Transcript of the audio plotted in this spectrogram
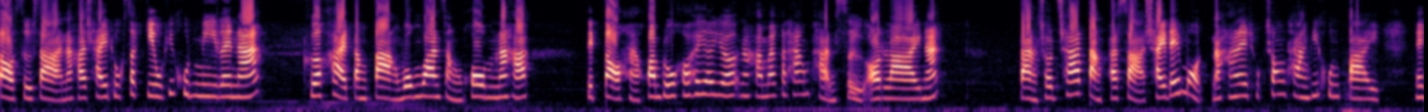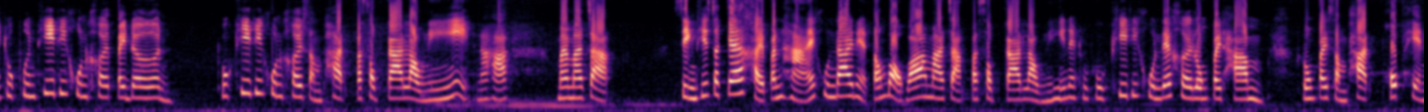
ต่อสื่อสารนะคะ ใช้ทุกสกิลที่คุณมีเลยนะ เครือข่ายต่างๆ วงวานสังคมนะคะ ติดต่อหาความรู้เขาให้เยอะๆนะคะ แม้กระทั่งผ่านสื่อออนไลน์นะ ต่างชนชาติต่างภาษาใช้ได้หมดนะคะ ในทุกช่องทางที่คุณไป ในทุกพื้นที่ที่คุณเคยไปเดิน ทุกที่ที่คุณเคยสัมผัสประสบการณ์เหล่านี้นะคะ มันมาจาก สิ่งที่จะแก้ไขปัญหาให้คุณได้เนี่ยต้องบอกว่ามาจากประสบการณ์เหล่านี้ในทุกๆ ที่ที่คุณได้เคยลงไปทำลงไปสัมผัสพบเห็น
